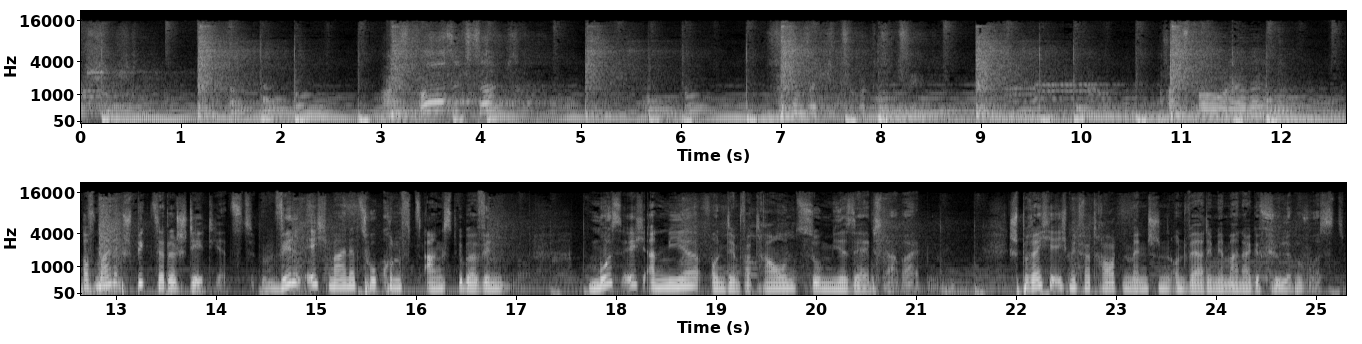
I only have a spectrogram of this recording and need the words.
Geschichte. Angst vor sich selbst. Sich in sich zurückzuziehen. Angst vor der Welt. Auf meinem Spickzettel steht jetzt, will ich meine Zukunftsangst überwinden? Muss ich an mir und dem Vertrauen zu mir selbst arbeiten? Spreche ich mit vertrauten Menschen und werde mir meiner Gefühle bewusst.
